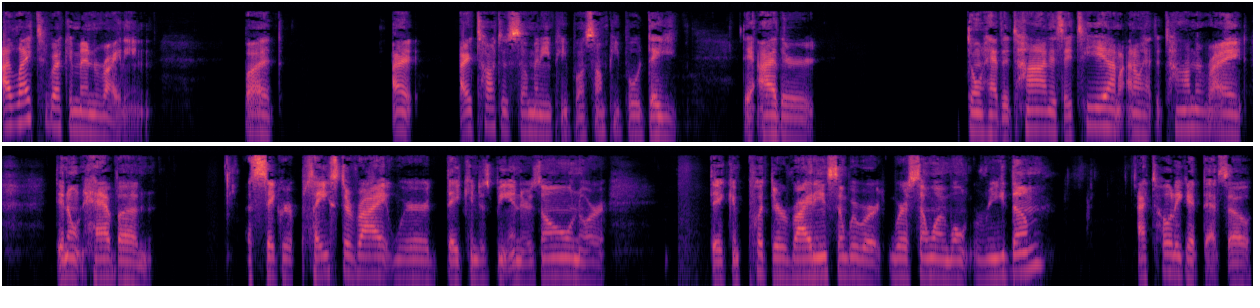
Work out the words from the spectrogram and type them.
I like to recommend writing, but I I talk to so many people, and some people they they either don't have the time. They say, "Tia, I don't have the time to write." They don't have a a sacred place to write where they can just be in their zone, or they can put their writing somewhere where where someone won't read them. I totally get that. So,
